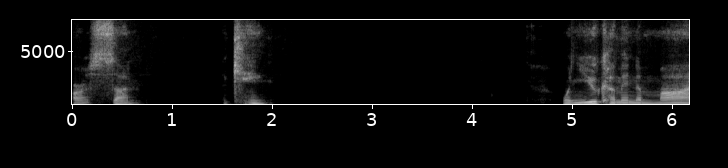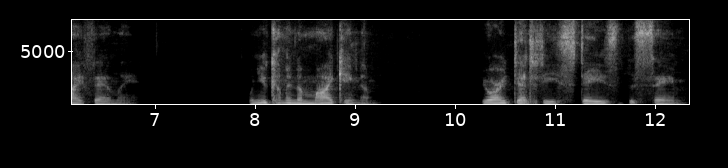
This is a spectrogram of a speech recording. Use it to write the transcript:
are a son, a king. When you come into my family, when you come into my kingdom, your identity stays the same.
